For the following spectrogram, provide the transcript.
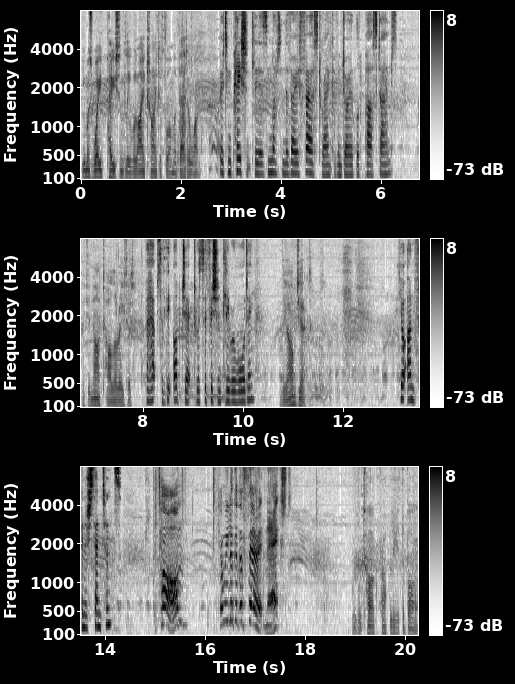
You must wait patiently while I try to form a better one. Waiting patiently is not in the very first rank of enjoyable pastimes. Could you not tolerate it? Perhaps if the object was sufficiently rewarding. The object? Your unfinished sentence? Tom, can we look at the ferret next? We will talk properly at the ball.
